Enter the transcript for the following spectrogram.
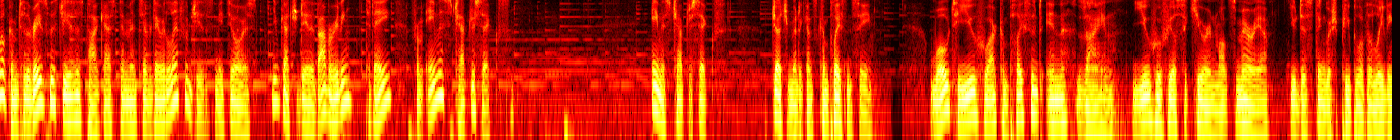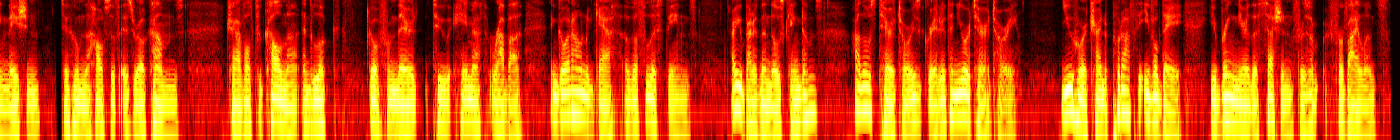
Welcome to the Raised with Jesus podcast, 10 minutes every day where the life of Jesus meets yours. You've got your daily Bible reading today from Amos chapter 6. Amos chapter 6 Judgment against complacency. Woe to you who are complacent in Zion, you who feel secure in Mount Samaria, you distinguished people of the leading nation, to whom the house of Israel comes. Travel to Calneh and look, go from there to Hamath Rabbah and go down to Gath of the Philistines. Are you better than those kingdoms? Are those territories greater than your territory? You who are trying to put off the evil day, you bring near the session for, for violence.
